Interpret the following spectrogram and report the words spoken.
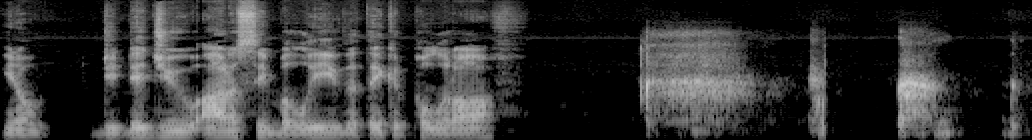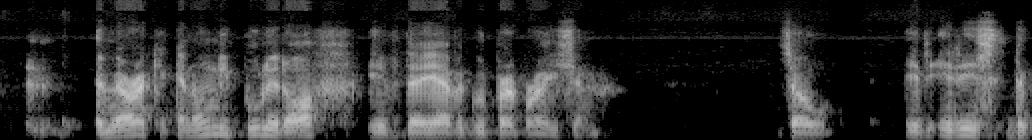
you know, did, did you honestly believe that they could pull it off? America can only pull it off if they have a good preparation. So it, it is the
